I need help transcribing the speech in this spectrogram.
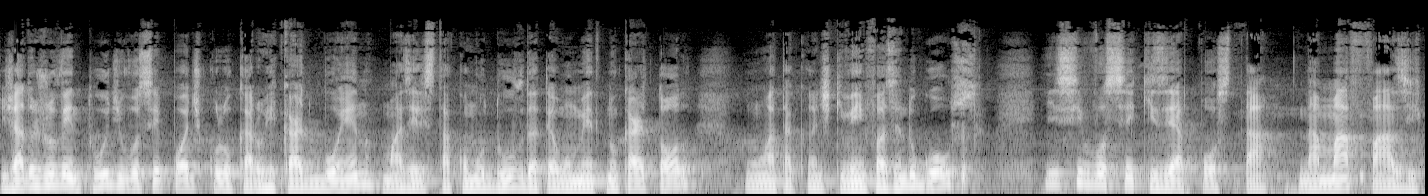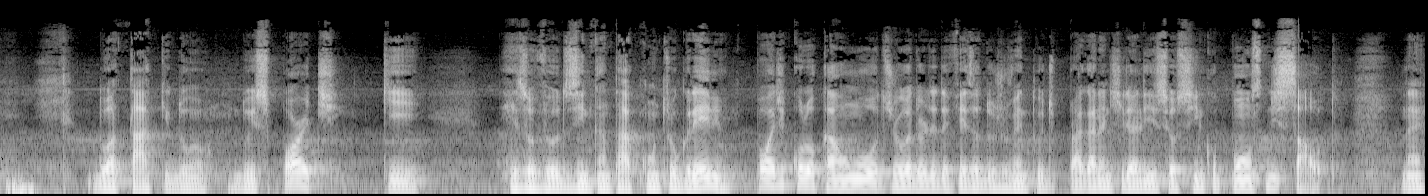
Já do Juventude, você pode colocar o Ricardo Bueno, mas ele está como dúvida até o momento no Cartola, um atacante que vem fazendo gols. E se você quiser apostar na má fase do ataque do, do esporte, que resolveu desencantar contra o Grêmio, pode colocar um ou outro jogador da defesa do Juventude para garantir ali seus cinco pontos de saldo, né?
